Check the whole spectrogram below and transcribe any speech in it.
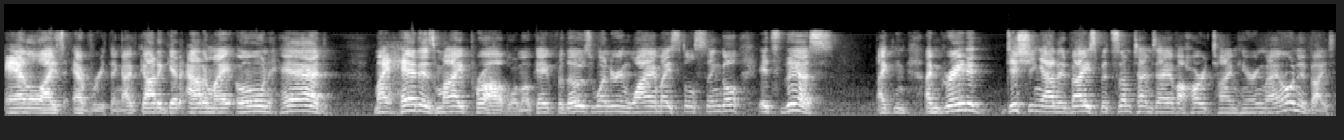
analyze everything. I've got to get out of my own head. My head is my problem, okay? For those wondering why am I still single, it's this. I can, I'm great at dishing out advice, but sometimes I have a hard time hearing my own advice.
